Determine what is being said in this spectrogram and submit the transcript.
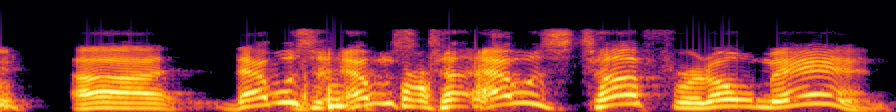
uh, that was that was t- that was tough for an old man.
